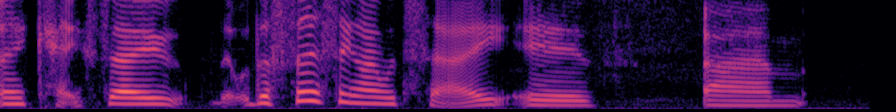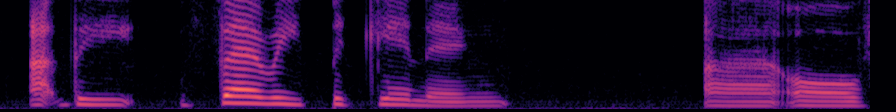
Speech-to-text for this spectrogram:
Okay, so the first thing I would say is um, at the very beginning uh, of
